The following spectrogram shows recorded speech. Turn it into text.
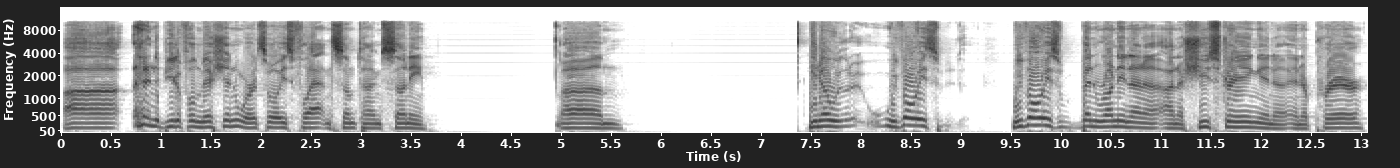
Uh, in the beautiful Mission, where it's always flat and sometimes sunny. Um, you know, we've always we've always been running on a on a shoestring and a and a prayer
